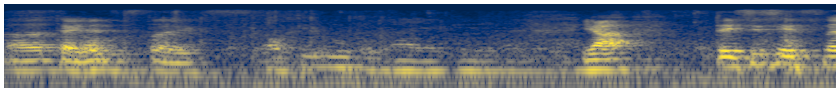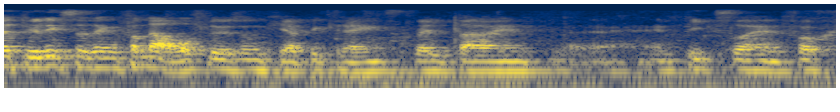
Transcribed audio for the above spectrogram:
äh, Teile des Dreiecks. Auf die Unterdreiecke. Ja, das ist jetzt natürlich sozusagen von der Auflösung her begrenzt, weil da ein, äh, ein Pixel einfach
